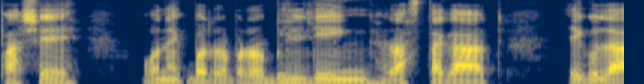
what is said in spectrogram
পাশে অনেক বড় বড় বিল্ডিং, রাস্তাঘাট এগুলা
